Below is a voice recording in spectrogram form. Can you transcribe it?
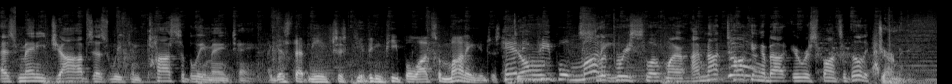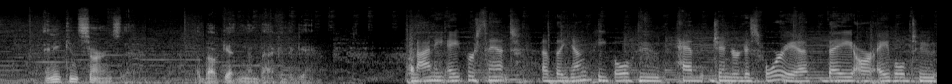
as many jobs as we can possibly maintain? I guess that means just giving people lots of money and just handing Don't people money. Slippery slope, my. I'm not talking about irresponsibility. Germany. Any concerns there about getting them back in the game? 98% of the young people who have gender dysphoria, they are able to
